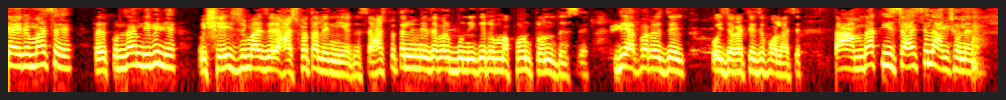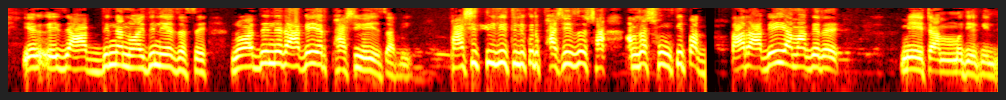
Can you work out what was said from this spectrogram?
ডাইরম আছে? তার কোন জায়গায় নিবি না? ওই সেই সময় যে হাসপাতালে নিয়ে গেছে। হাসপাতালে নিয়ে যাবার বুনিকের মা ফোন টোন দিয়েছে দেওয়ার পরে ওই যে, ওই জায়গাতে যে পলাছে তা আমরা কি চাইছিলাম শোনেন এই যে আট দিন না নয় দিন হয়ে যাচ্ছে, নয় দিনের আগে এর ফাঁসি হয়ে যাবে। ফাঁসি তিলি তিলি করে ফাঁসি আমরা শুনকি পাব। তার আগেই আমাদের মেয়েটা মরিয়ে গেল।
